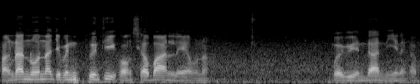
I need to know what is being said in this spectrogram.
ฝั่งด้านโน้นน่าจะเป็นพื้นที่ของชาวบ้านแล้วเนาะบริเวณด้านนี้นะครับ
